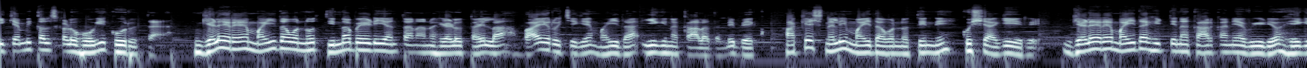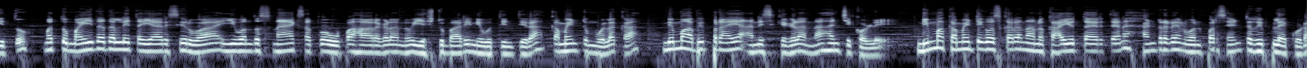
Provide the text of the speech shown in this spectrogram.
ಈ ಕೆಮಿಕಲ್ಸ್ಗಳು ಹೋಗಿ ಕೂರುತ್ತೆ. ಗೆಳೆಯರೆ, ಮೈದಾವನ್ನು ತಿನ್ನಬೇಡಿ ಅಂತ ನಾನು ಹೇಳುತ್ತಾ ಇಲ್ಲ. ಬಾಯಿ ರುಚಿಗೆ ಮೈದಾ ಈಗಿನ ಕಾಲದಲ್ಲಿ ಬೇಕು. ಅಕೇಶ್ನಲ್ಲಿ ಮೈದಾವನ್ನು ತಿನ್ನಿ, ಖುಷಿಯಾಗಿ ಇರಿ. ಗೆಳೆಯರೆ, ಮೈದಾ ಹಿಟ್ಟಿನ ಕಾರ್ಖಾನೆಯ ವಿಡಿಯೋ ಹೇಗಿತ್ತು? ಮತ್ತು ಮೈದಾದಲ್ಲಿ ತಯಾರಿಸಿರುವ ಈ ಒಂದು ಸ್ನ್ಯಾಕ್ಸ್ ಅಥವಾ ಉಪಹಾರಗಳನ್ನು ಎಷ್ಟು ಬಾರಿ ನೀವು ತಿಂತೀರಾ? ಕಮೆಂಟ್ ಮೂಲಕ ನಿಮ್ಮ ಅಭಿಪ್ರಾಯ, ಅನಿಸಿಕೆಗಳನ್ನು ಹಂಚಿಕೊಳ್ಳಿ. ನಿಮ್ಮ ಕಮೆಂಟಿಗೋಸ್ಕರ ನಾನು ಕಾಯುತ್ತಾ ಇರ್ತೇನೆ hundred and one percent reply ಕೂಡ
